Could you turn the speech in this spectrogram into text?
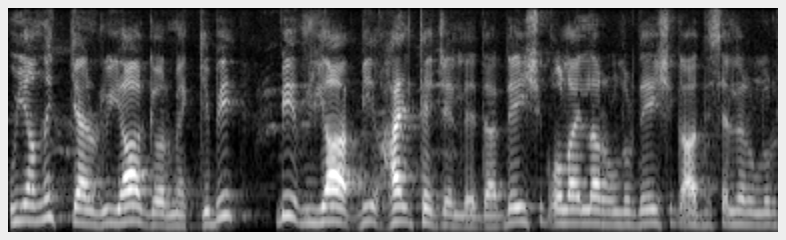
uyanıkken rüya görmek gibi bir rüya, bir hal tecelli eder. Değişik olaylar olur, değişik hadiseler olur.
